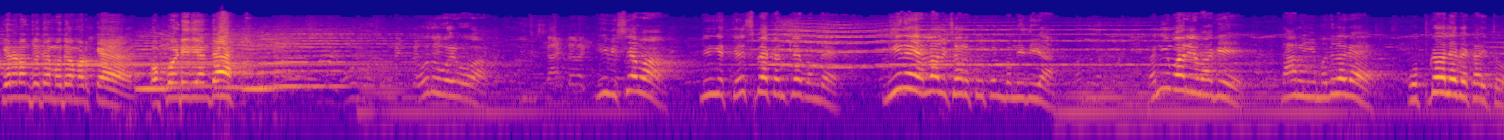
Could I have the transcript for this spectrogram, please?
ಕಿರಣನ್ ಜೊತೆ ಮದುವೆ ಮಾಡ್ಕೆ ಒಪ್ಕೊಂಡಿದ್ಯಂತೆ ಹೌದು ವೈಭವ. ಈ ವಿಷಯವ ನಿನ್ಗೆ ತಿಳಿಸ್ಬೇಕಂತಲೇ ಬಂದೆ. ನೀನೇ ಎಲ್ಲ ವಿಚಾರ ತಿಳ್ಕೊಂಡು ಬಂದಿದೀಯ ಅನಿವಾರ್ಯವಾಗಿ ನಾನು ಈ ಮದುವೆಗೆ ಒಪ್ಕೊಳ್ಳೇಬೇಕಾಯ್ತು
